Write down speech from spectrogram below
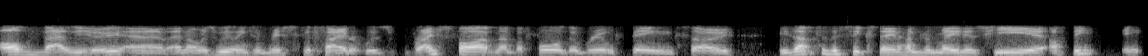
of value, uh, and I was willing to risk the favourite was race five, number four, the real thing. So he's up to the 1600 metres here. I think. It,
